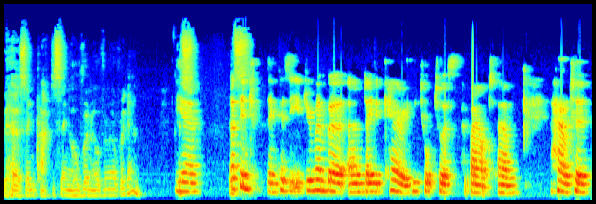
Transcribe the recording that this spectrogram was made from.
rehearsing, practicing over and over and over again. It's- Yeah, that's interesting because do you remember um, David Carey? He talked to us about um, how to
